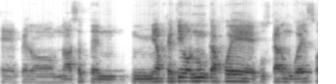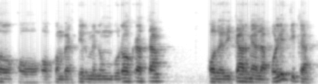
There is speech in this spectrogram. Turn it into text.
eh, pero no acepté. Mi objetivo nunca fue buscar un hueso o, convertirme en un burócrata o dedicarme a la política.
